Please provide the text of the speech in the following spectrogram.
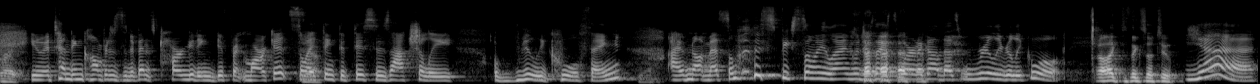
right. you know, attending conferences and events targeting different markets. So yeah. I think that this is actually a really cool thing. Yeah. I have not met someone that speaks so many languages. I swear to God, that's really, really cool. I like to think so too. Yeah,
